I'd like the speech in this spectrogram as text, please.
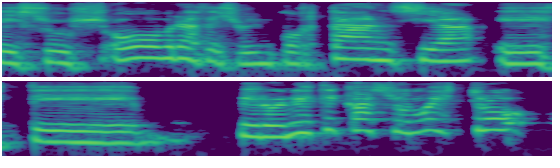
de sus obras, de su importancia. Este, pero en este caso nuestro,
